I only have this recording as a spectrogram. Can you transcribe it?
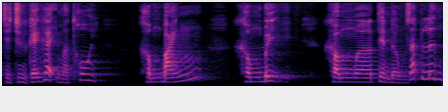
Chỉ trừ cái gậy mà thôi. Không bánh, không bị, không ờ, tiền đồng dắt lưng.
